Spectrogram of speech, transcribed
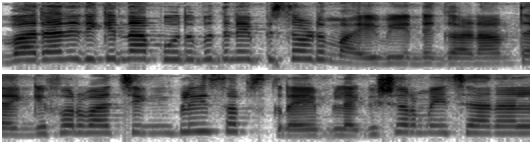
വരാനിരിക്കുന്ന പുതുപുതിന എപ്പിസോഡുമായി വീണ്ടും കാണാം. Thank for watching please subscribe like my channel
